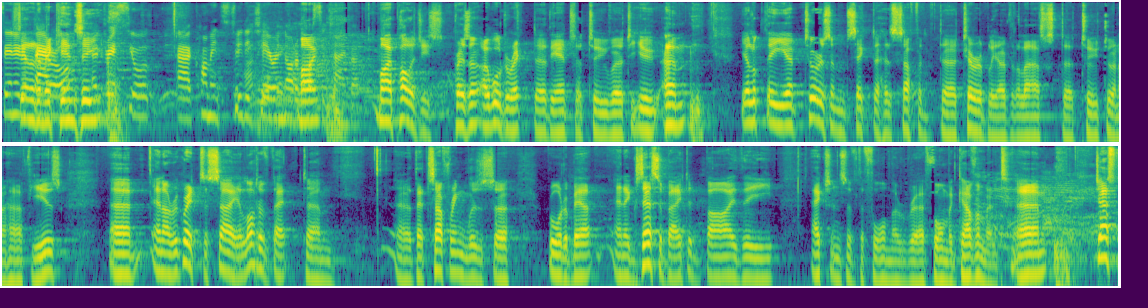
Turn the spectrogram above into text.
Senator, Senator Farrell, McKenzie. Address your uh, comments to the chair and not across my, the chamber. My apologies, President. I will direct uh, the answer to uh, to you. Um, yeah, look, the uh, tourism sector has suffered uh, terribly over the last uh, two two and a half years, um, and I regret to say a lot of that um, that suffering was brought about and exacerbated by the actions of the former uh, former government. Um, just,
